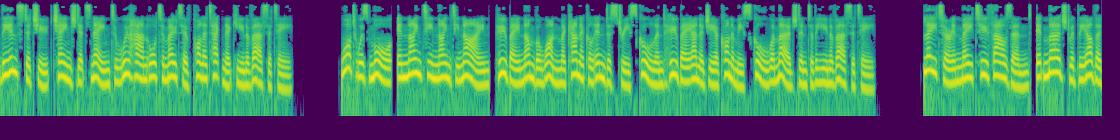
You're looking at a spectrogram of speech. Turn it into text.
the institute changed its name to Wuhan Automotive Polytechnic University. What was more, in 1999, Hubei No. 1 Mechanical Industry School and Hubei Energy Economy School were merged into the university. Later in May 2000, it merged with the other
